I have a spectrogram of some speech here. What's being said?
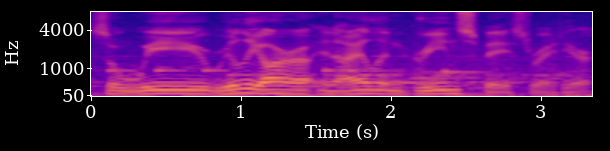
So we really are an island green space right here.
